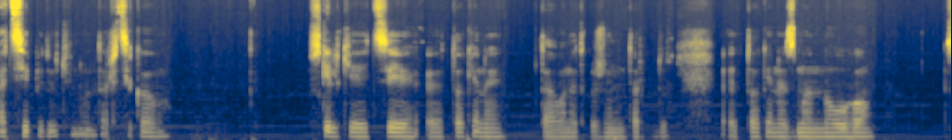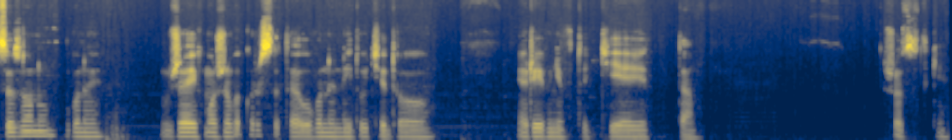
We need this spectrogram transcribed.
А ці підуть в інвентар, цікаво. Оскільки ці е, токени Та, вони також в інвентар підуть. Е, Токени з минулого сезону, вони вже їх можна використати, але вони не йдуть і до рівнів тієї там. Що це таке?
